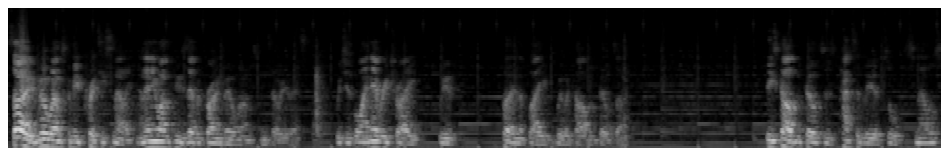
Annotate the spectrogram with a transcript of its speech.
So, mealworms can be pretty smelly, and anyone who's ever grown mealworms can tell you this, which is why in every tray we've put in the plate with a carbon filter. These carbon filters passively absorb the smells,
